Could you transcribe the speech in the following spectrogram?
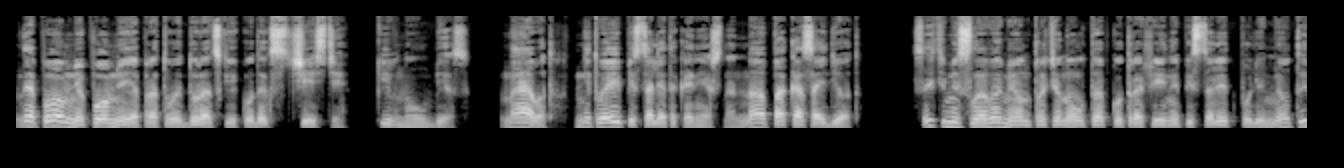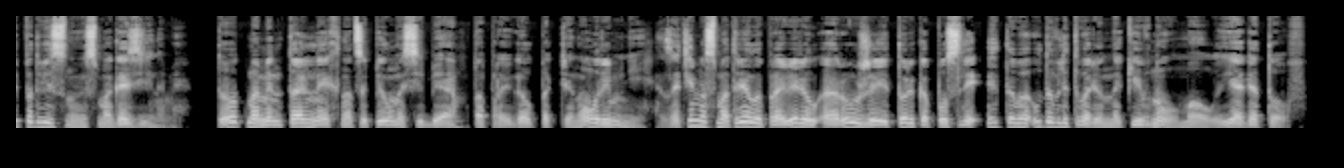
«Да помню, помню я про твой дурацкий кодекс чести», — кивнул бес. «На вот, не твои пистолеты, конечно, но пока сойдет». С этими словами он протянул тапку трофейный пистолет-пулемет и подвесную с магазинами. Тот моментально их нацепил на себя, попрыгал, подтянул ремни, затем осмотрел и проверил оружие, и только после этого удовлетворенно кивнул, мол, я готов.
